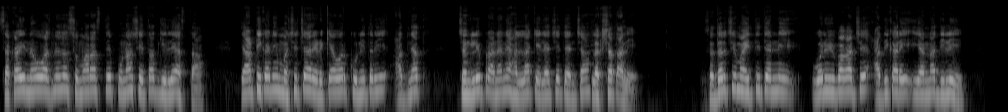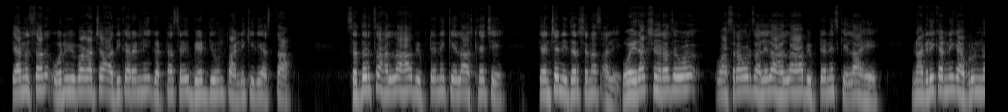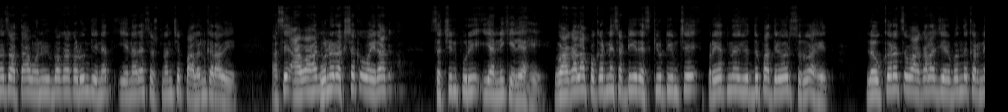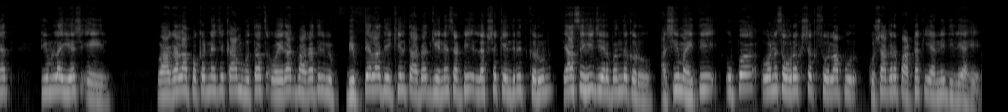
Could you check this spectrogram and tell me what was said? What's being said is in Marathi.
सकाळी नऊ वाजण्याच्या सुमारास ते पुन्हा शेतात गेले असता त्या ठिकाणी म्हशीच्या रेडक्यावर कुणीतरी अज्ञात जंगली प्राण्याने हल्ला केल्याचे त्यांच्या लक्षात आले. सदरची माहिती त्यांनी वन विभागाचे अधिकारी यांना दिली. त्यानुसार वन विभागाच्या अधिकाऱ्यांनी घटनास्थळी भेट देऊन पाहणी केली असता सदरचा हल्ला हा बिबट्याने केला असल्याचे त्यांच्या निदर्शनास आले. वैराग शहराजवळ वासरावर झालेला हल्ला हा बिबट्यानेच केला आहे. नागरिकांनी घाबरून न जाता वन विभागाकडून देण्यात येणाऱ्या सूचनांचे पालन करावे असे आवाहन वनरक्षक वैराग सचिन पुरी यांनी केले आहे. वाघाला पकडण्यासाठी रेस्क्यू टीमचे प्रयत्न युद्ध पातळीवर सुरू आहेत. लवकरच वाघाला जेरबंद करण्यात टीमला यश येईल. वाघाला पकडण्याचे काम होताच वैराग भागातील बिब- बिबट्याला देखील ताब्यात घेण्यासाठी लक्ष केंद्रित करून त्यासही जेरबंद करू अशी माहिती उप वनसंरक्षक सोलापूर कुशाग्र पाठक यांनी दिली आहे.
